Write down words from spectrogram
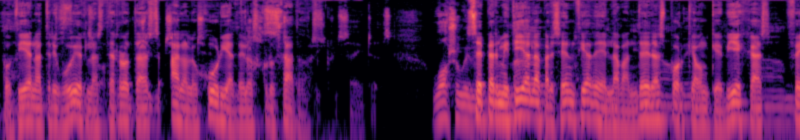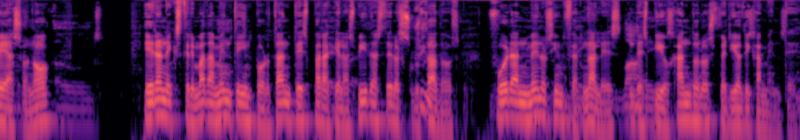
podían atribuir las derrotas a la lujuria de los cruzados. Se permitía la presencia de lavanderas porque aunque viejas, feas o no, eran extremadamente importantes para que las vidas de los cruzados fueran menos infernales, despiojándolos periódicamente.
